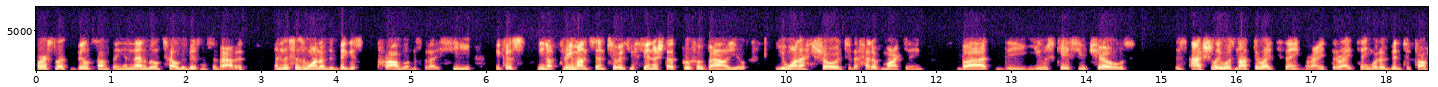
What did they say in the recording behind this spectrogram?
first let's build something, and then we'll tell the business about it. And this is one of the biggest problems that I see because, you know, three months into it, you finish that proof of value. You want to show it to the head of marketing, but the use case you chose is actually was not the right thing, right? The right thing would have been to talk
